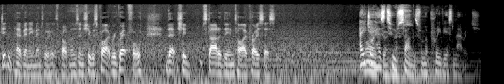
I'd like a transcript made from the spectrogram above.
Didn't have any mental health problems, and she was quite regretful that she'd started the entire process. AJ has goodness. two sons from a previous marriage.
